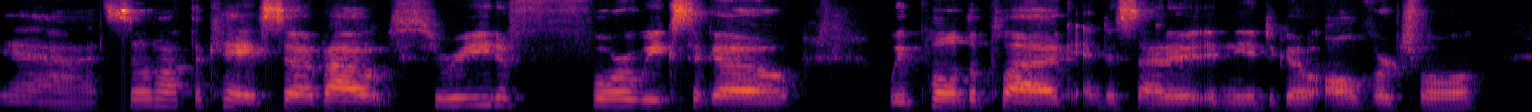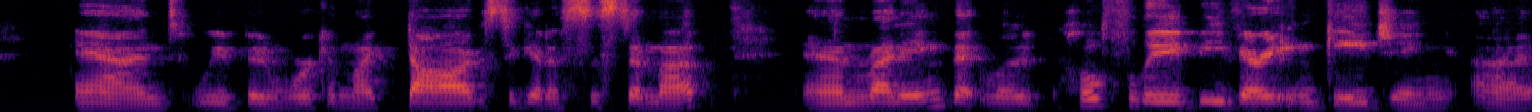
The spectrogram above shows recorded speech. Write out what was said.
Yeah, it's still not the case. So about three to four weeks ago, we pulled the plug and decided it needed to go all virtual. And we've been working like dogs to get a system up and running that would hopefully be very engaging uh,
